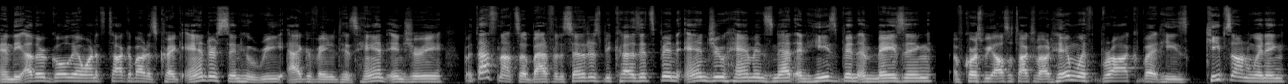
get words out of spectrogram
And the other goalie I wanted to talk about is Craig Anderson, who re aggravated his hand injury. But that's not so bad for the Senators because it's been Andrew Hammond's net and he's been amazing. Of course, we also talked about him with Brock, but he keeps on winning.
